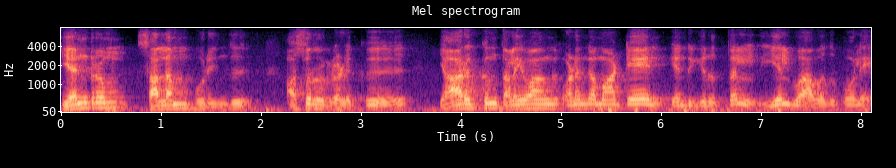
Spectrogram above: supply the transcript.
என்றும் சலம் புரிந்து அசுரர்களுக்கு யாருக்கும் தலைவாங்க வணங்க மாட்டேன் என்று இருத்தல் இயல்பாவது போலே.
